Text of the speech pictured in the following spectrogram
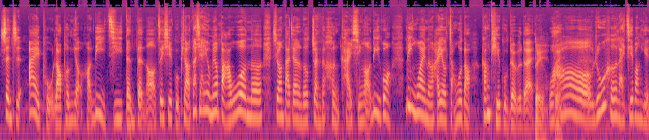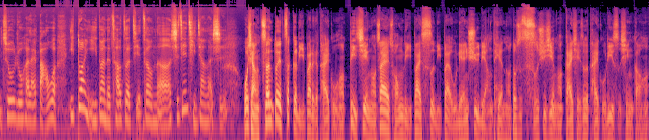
甚至爱普老朋友哈、利基等等哦，这些股票大家有没有把握呢？希望大家呢都赚得很开心哦。利旺，另外呢还有掌握到钢铁股，对不对？对，哇哦，如何来接棒演出？如何来把握一段一段的操作节奏呢？时间请教老师。我想针对这个礼拜的一个台股哈，毕竟哦，在从礼拜四、礼拜五连续两天哦，都是持续性哦改写这个台股历史新高哈。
